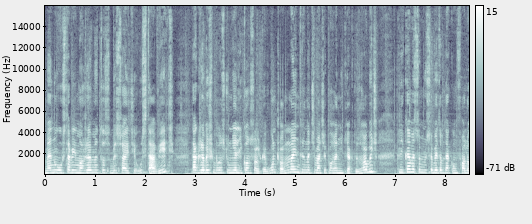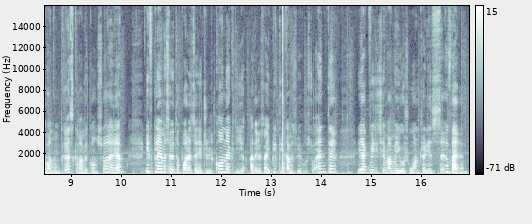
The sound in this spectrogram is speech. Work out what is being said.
menu ustawień możemy to sobie, słuchajcie, ustawić, tak żebyśmy po prostu mieli konsolkę włączoną, na internecie macie poradnik, jak to zrobić, klikamy sobie, sobie tą taką falowaną kreskę, mamy konsolę, nie? I wklejemy sobie to polecenie, czyli connect i adres IP, klikamy sobie po prostu enter i jak widzicie mamy już łączenie z serwerem.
